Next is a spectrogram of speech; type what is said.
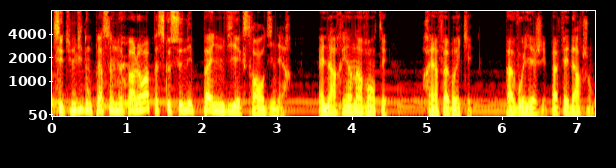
C'est une vie dont personne ne parlera parce que ce n'est pas une vie extraordinaire. Elle n'a rien inventé, rien fabriqué, pas voyagé, pas fait d'argent.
